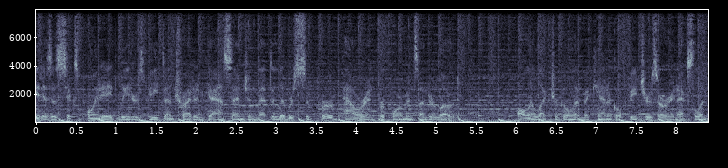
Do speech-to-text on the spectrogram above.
It has a 6.8 liters V10 Triton gas engine that delivers superb power and performance under load. All electrical and mechanical features are in excellent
